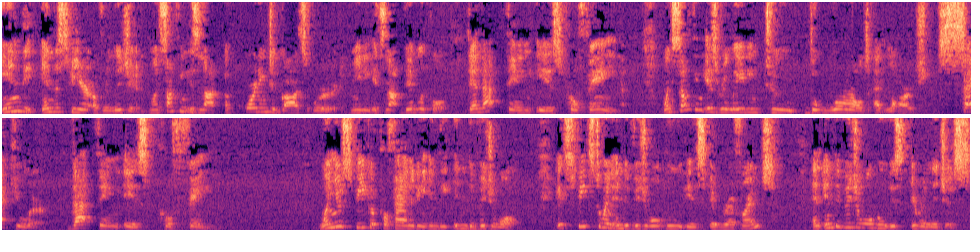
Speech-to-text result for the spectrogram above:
in the in the sphere of religion, when something is not according to God's word, meaning it's not biblical, then that thing is profane. When something is relating to the world at large, secular, that thing is profane. When you speak of profanity in the individual, it speaks to an individual who is irreverent, an individual who is irreligious,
